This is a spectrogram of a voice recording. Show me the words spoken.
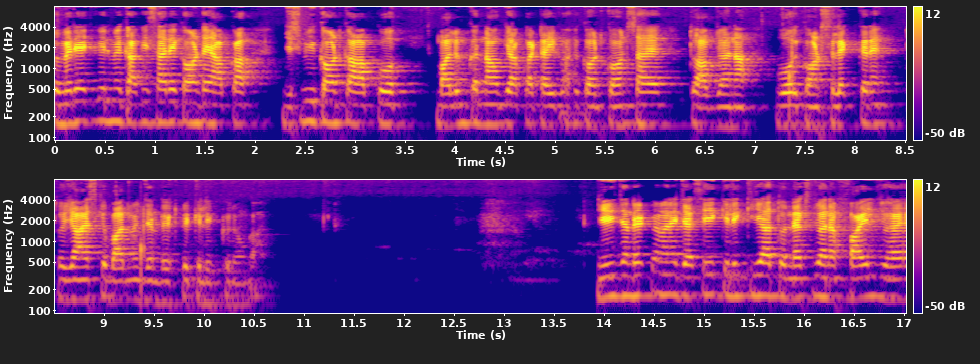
तो मेरे एच में काफ़ी सारे अकाउंट हैं। आपका जिस भी अकाउंट का आपको मालूम करना हो कि आपका टाइप ऑफ़ अकाउंट कौन सा है तो आप जो है ना, वो अकाउंट सेलेक्ट करें। तो यहाँ इसके बाद में जनरेट पे क्लिक करूँगा। ये जनरेट पे मैंने जैसे ही क्लिक किया तो नेक्स्ट जो है ना फ़ाइल जो है,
